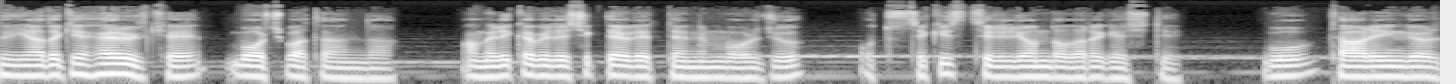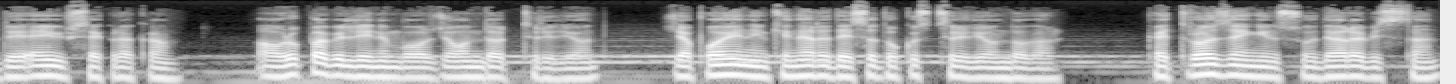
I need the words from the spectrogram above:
Dünyadaki her ülke borç batağında. Amerika Birleşik Devletleri'nin borcu 38 trilyon dolara geçti. Bu tarihin gördüğü en yüksek rakam. Avrupa Birliği'nin borcu 14 trilyon, Japonya'nınki neredeyse 9 trilyon dolar. Petrol zengin Suudi Arabistan,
